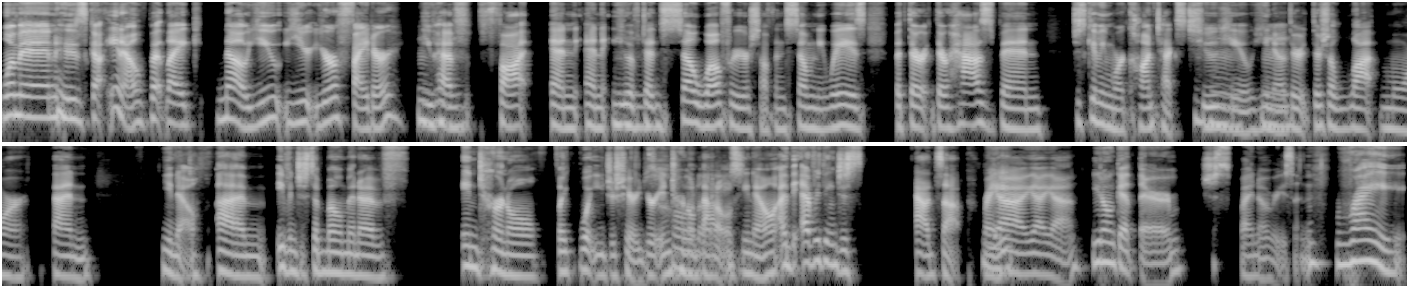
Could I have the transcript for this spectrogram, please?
woman who's got, you know, but like no, you you you're a fighter. You Mhm. have fought and and you have Mhm. done so well for yourself in so many ways, but there there has been just giving more context to Mhm. you, you know, Mhm. there there's a lot more than you know, um, even just a moment of internal, like what you just shared, your internal Totally. battles, you know, I, everything just adds up, right? Yeah, yeah, yeah. You don't get there just by no reason. Right.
